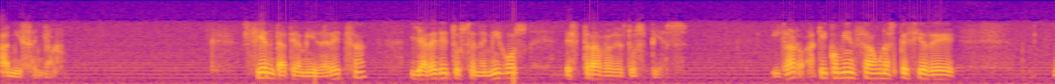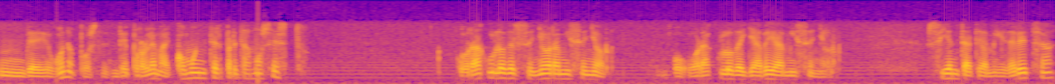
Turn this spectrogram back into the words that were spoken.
a mi Señor. Siéntate a mi derecha y haré de tus enemigos estrada de tus pies. Y claro, aquí comienza una especie de, de bueno, pues de problema. ¿Cómo interpretamos esto? Oráculo del Señor a mi Señor oráculo de Yahvé a mi Señor. Siéntate a mi derecha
